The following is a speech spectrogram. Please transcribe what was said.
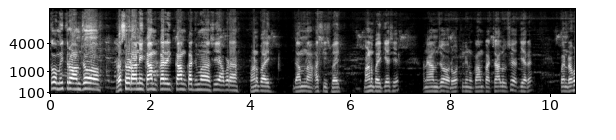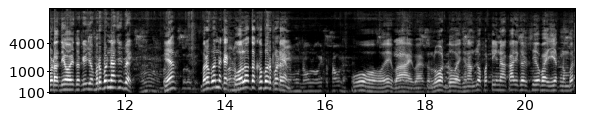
તો મિત્રો, આમ જો રસોડાની કામ કામકાજમાં છે આપણા ભાણભાઈ ગામના આશીષભાઈ. ભાણભાઈ કે છે. અને આમ જો રોટલીનું કામકાજ ચાલુ છે અત્યારે. પણ રહોડા દેવા હોય તો કહેજો. બરોબર ના ભાઈ હે? બરોબર. ને? કંઈક બોલો તો ખબર પડે એમ. ઓહો એ ભાઈ ભાઈ તો લોટ દોવાય. છે આમ જો પટ્ટીના કારીગર છે ભાઈ એક નંબર.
